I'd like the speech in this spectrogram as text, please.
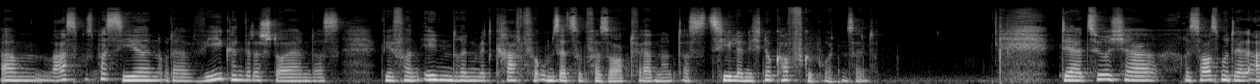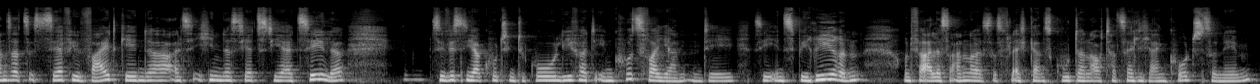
ähm, was muss passieren oder wie können wir das steuern, dass wir von innen drin mit Kraft für Umsetzung versorgt werden und dass Ziele nicht nur Kopfgeburten sind. Der Züricher Ressourcemodellansatz ist sehr viel weitgehender, als ich Ihnen das jetzt hier erzähle. Sie wissen ja, Coaching to Go liefert Ihnen Kurzvarianten, die Sie inspirieren. Und für alles andere ist es vielleicht ganz gut, dann auch tatsächlich einen Coach zu nehmen.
